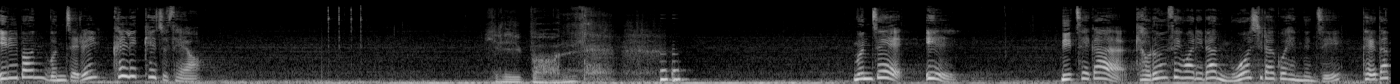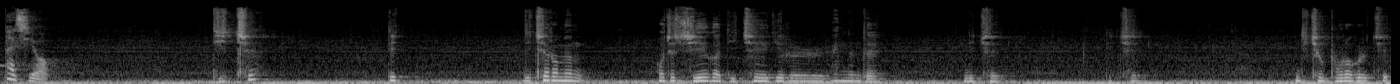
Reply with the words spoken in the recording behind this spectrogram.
(1번) 문제를 클릭해 주세요. 1번. 문제 1. 니체가 결혼 생활이란 무엇이라고 했는지 대답하시오. 니체? 니, 니체라면 어제 지혜가 니체 얘기를 했는데 니체, 니체, 니체 뭐라 그랬지?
